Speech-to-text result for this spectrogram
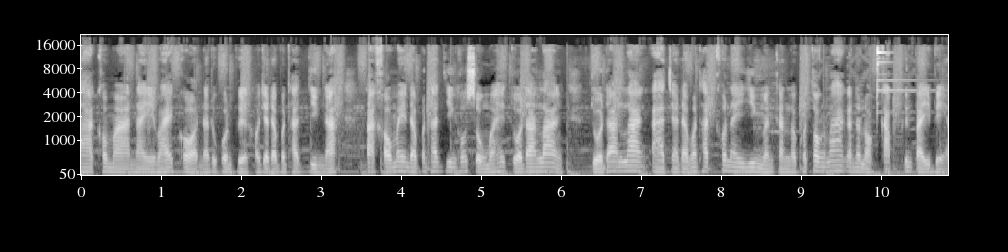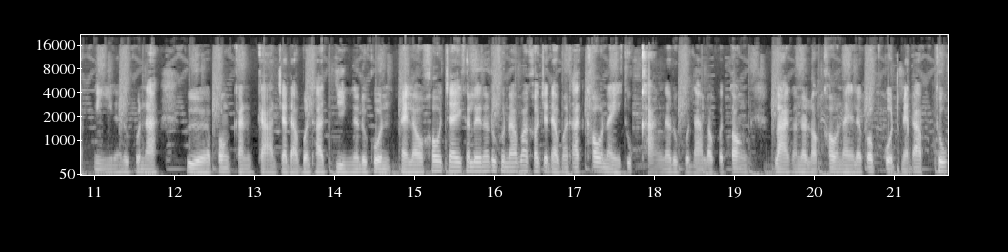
ลากเข้ามาในไว้ก่อนนะทุกคนเผื่อเขาจะดับบรรทัดยิงนะถ้าเขาไม่ดับบรรทัดยิงเขาส่งมาให้ตัวด้านล่าง ตัวด้านล่างอาจจะดับบรรทัดเข้าในยิงเหมือนกัน เราก็ต้องลากอนาล็อกกลับขึ้นไปแบบนี้นะทุกคนนะ เพื่อป้องกันการจะดับบรรทัดยิงนะทุกคน ให้เราเข้าใจกันเลยนะทุกคนนะว่าเขาจะดับบรรทัดเข้าในทุกครั้งนะทุกคนนะเราก็ต้องลากอนาล็อกเข้าในแล้วก็กดแมทอัพทุก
